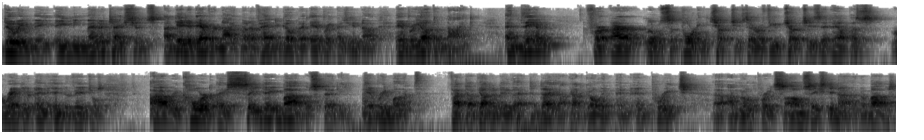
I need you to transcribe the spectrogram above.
doing the evening meditations. I did it every night, but I've had to go to every, as you know, every other night. And then for our little supporting churches, there are a few churches that help us regular and individuals. I record a CD Bible study every month. In fact, I've got to do that today. I've got to go in and, and preach. Uh, I'm going to preach Psalm 69, a Bible.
